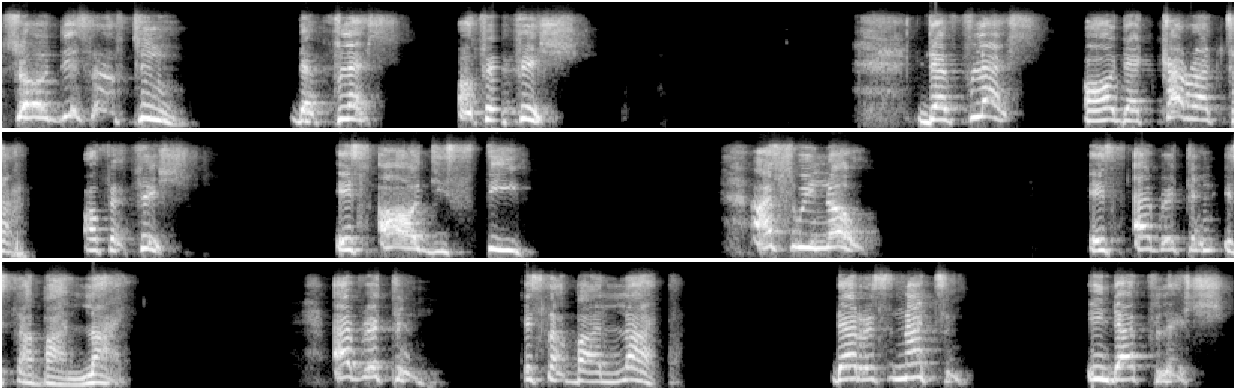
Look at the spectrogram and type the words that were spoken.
So this afternoon, the flesh of a fish, the flesh or the character of a fish is all deceived. As we know, is everything is about lie. Everything is about lie. There is nothing in that flesh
